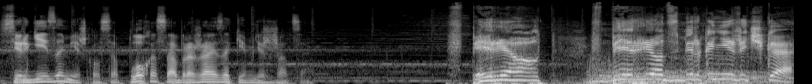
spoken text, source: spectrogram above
Сергей замешкался, плохо соображая, за кем держаться. «Вперед! «Вперед, сберкнижечка!»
